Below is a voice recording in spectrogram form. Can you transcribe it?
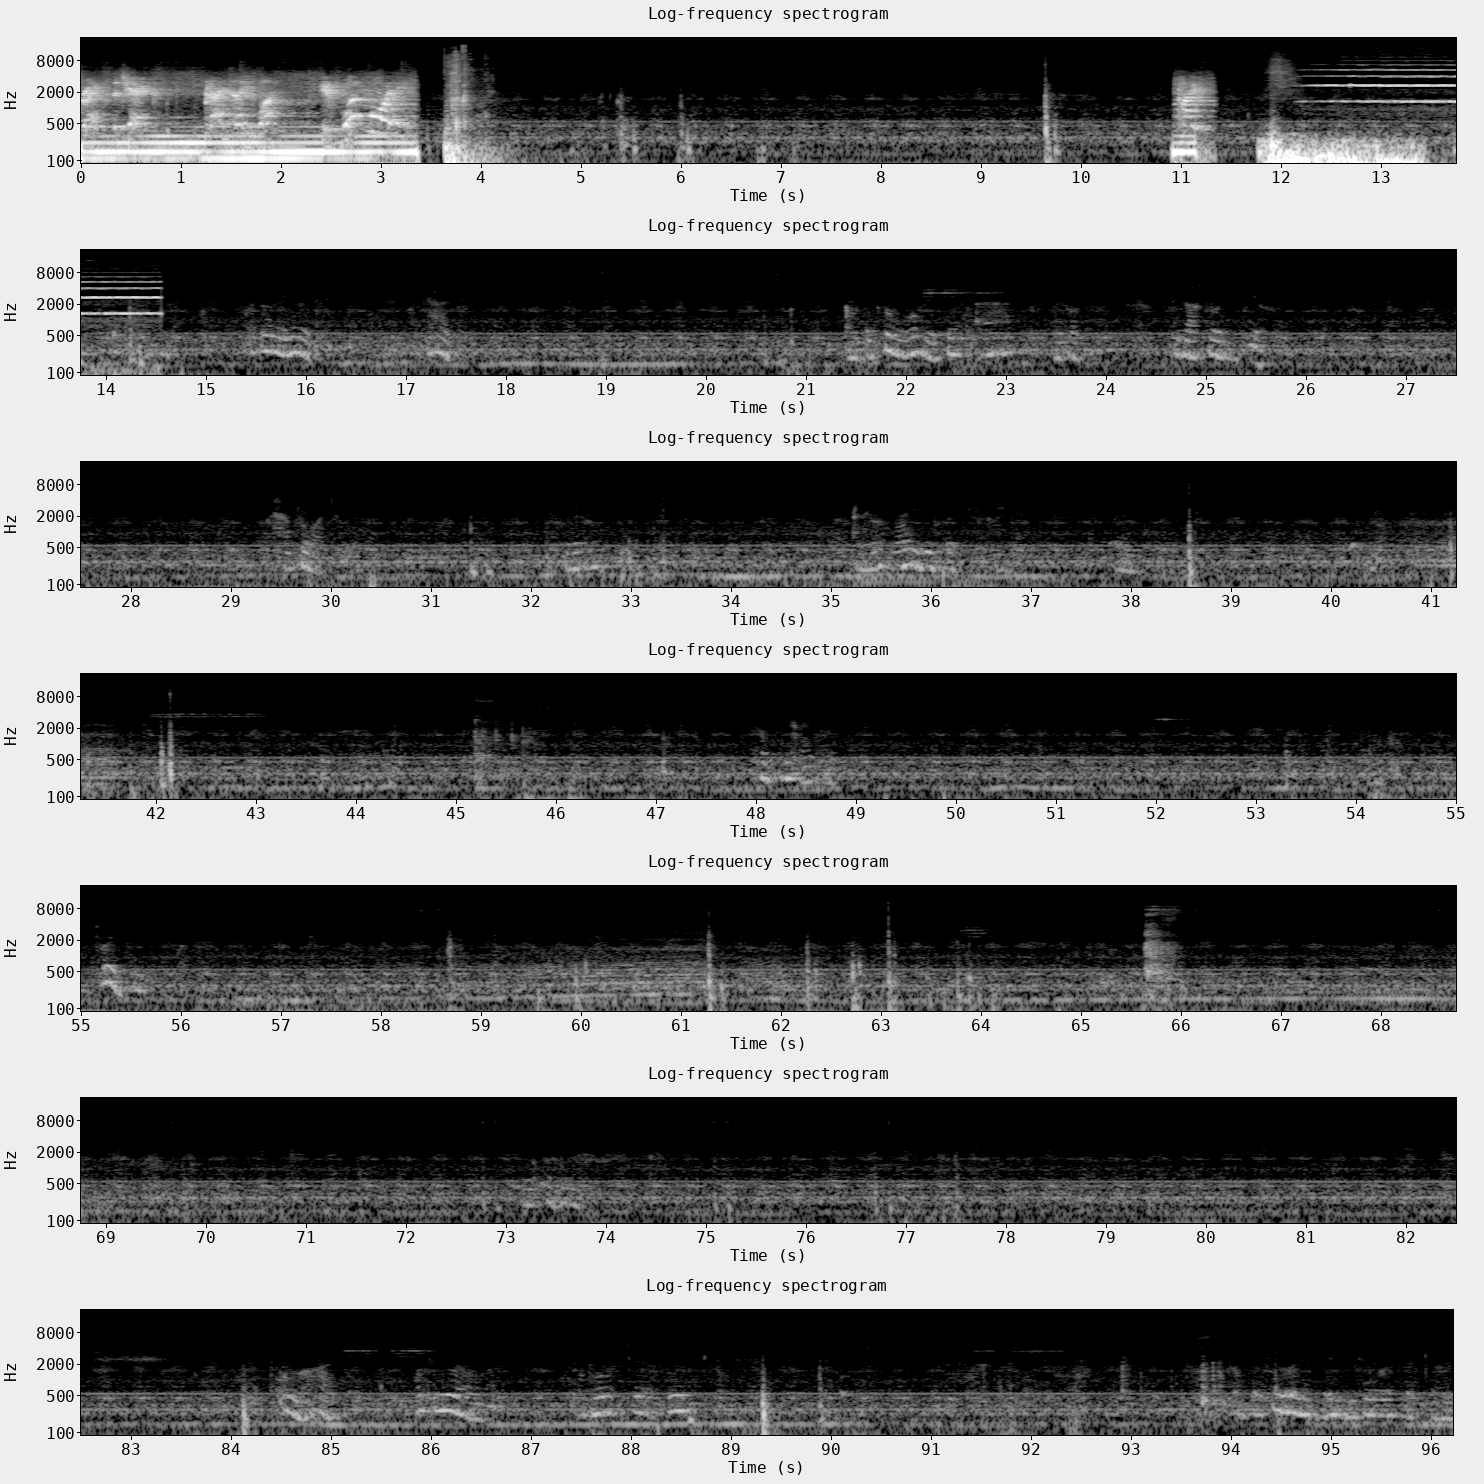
writes the checks. But I tell you what, if one morning Seriously? I feel like I'm making too much that time.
